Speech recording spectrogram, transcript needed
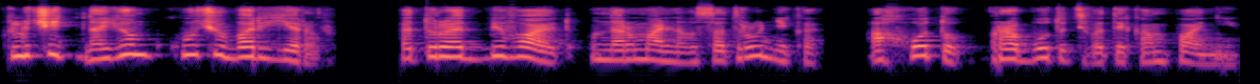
Включить в наем кучу барьеров, которые отбивают у нормального сотрудника охоту работать в этой компании.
